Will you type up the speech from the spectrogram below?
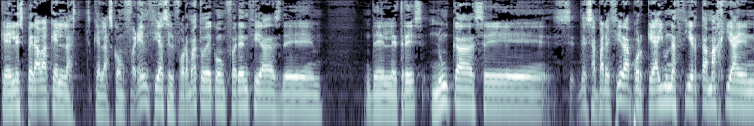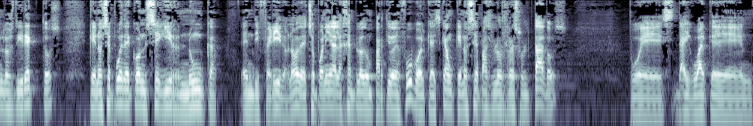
que él esperaba que las, que las conferencias, el formato de conferencias de, del E3 nunca se, desapareciera porque hay una cierta magia en los directos que no se puede conseguir nunca en diferido, ¿no? De hecho ponía el ejemplo de un partido de fútbol, que es que aunque no sepas los resultados, pues da igual que,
